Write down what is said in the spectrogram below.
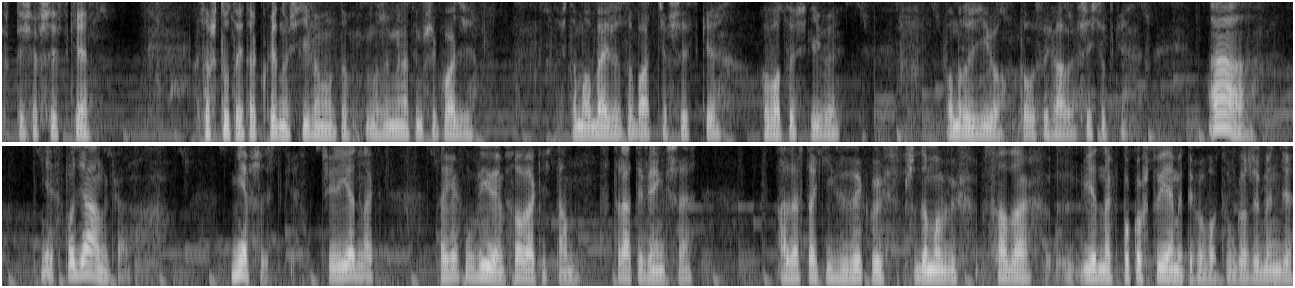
praktycznie wszystkie. Chociaż tutaj taką jedną śliwę mam, to możemy na tym przykładzie coś tam obejrzeć. Zobaczcie, wszystkie owoce śliwy pomroziło, pousychały, wszyściutkie. A, niespodzianka. Nie wszystkie. Czyli jednak, tak jak mówiłem, są jakieś tam straty większe, ale w takich zwykłych, przydomowych sadach jednak pokosztujemy tych owoców. Gorzej będzie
